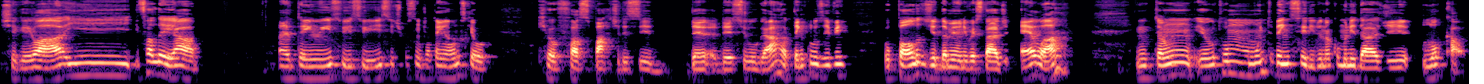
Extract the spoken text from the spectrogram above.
Cheguei lá e, e falei, ah, eu tenho isso, isso e isso, e, tipo assim, já tem anos que eu, que eu faço parte desse, de, desse lugar, até inclusive o polo de, da minha universidade é lá, então eu estou muito bem inserido na comunidade local.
